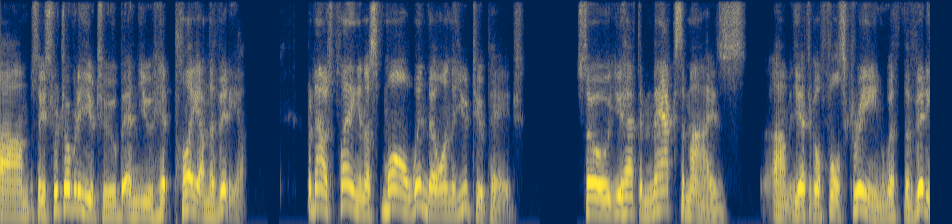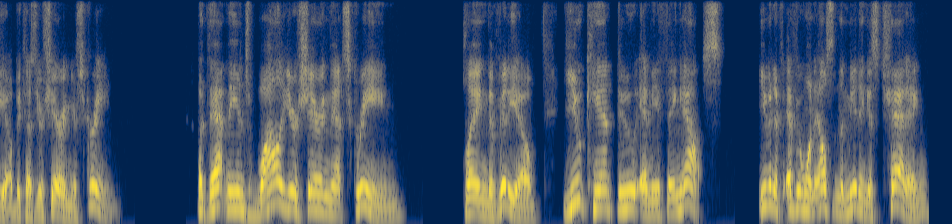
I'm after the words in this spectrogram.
Um, so you switch over to YouTube and you hit play on the video. But now it's playing in a small window on the YouTube page. So you have to maximize um, you have to go full screen with the video because you're sharing your screen. But that means while you're sharing that screen, playing the video, you can't do anything else. Even if everyone else in the meeting is chatting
